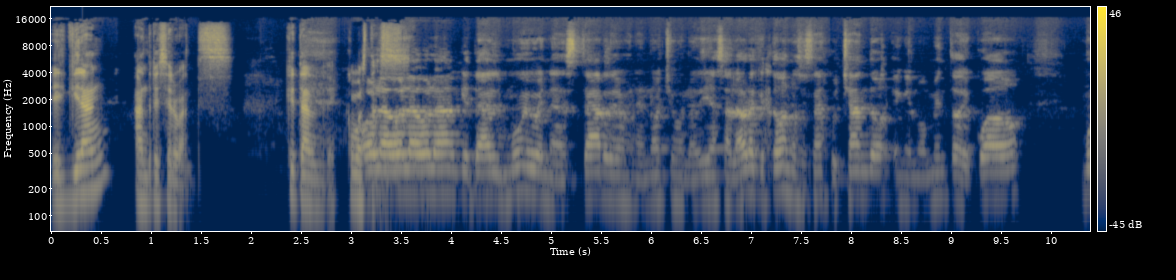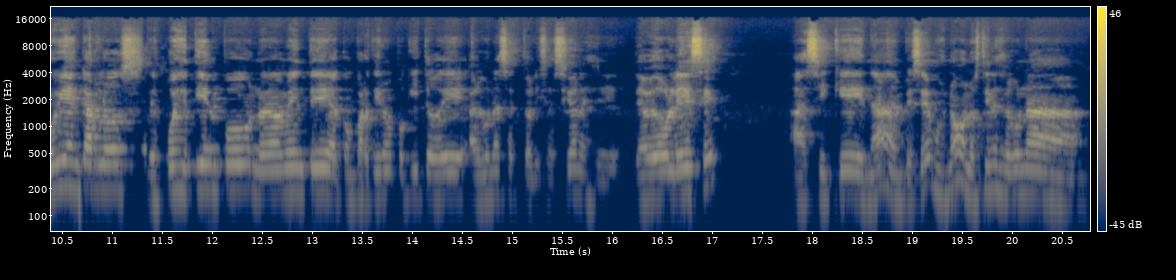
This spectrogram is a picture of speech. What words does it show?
el gran Andrés Cervantes. ¿Qué tal, Andrés? ¿Cómo estás? Hola, hola, hola, ¿qué tal? Muy buenas tardes, buenas noches, buenos días. A la hora que todos nos están escuchando en el momento adecuado. Muy bien, Carlos, después de tiempo, nuevamente a compartir un poquito de algunas actualizaciones de, de AWS Así que nada, empecemos, ¿no? ¿Nos tienes alguna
